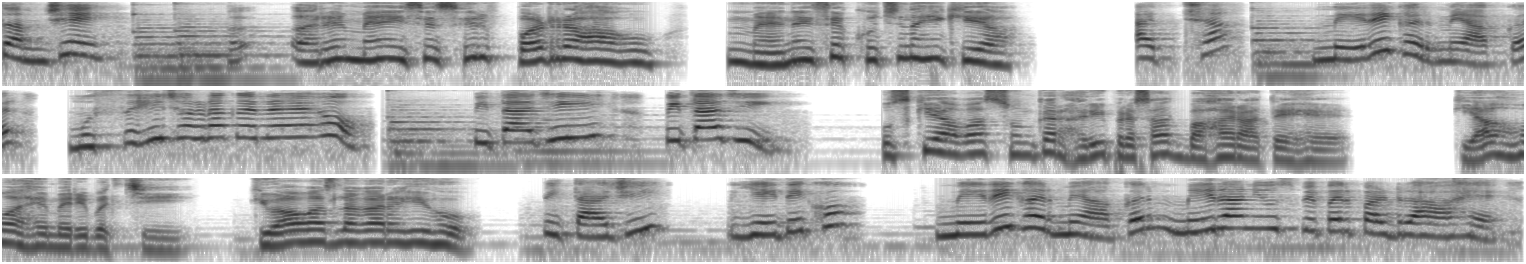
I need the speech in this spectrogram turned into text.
समझे? अरे मैं इसे सिर्फ़ पढ़ रहा हूँ मैंने इसे कुछ नहीं किया। अच्छा मेरे घर में आकर मुझसे ही झगड़ा कर रहे हो? पिताजी पिताजी। उसकी आवाज़ सुनकर हरिप्रसाद बाहर आते हैं। क्या हुआ है मेरी बच्ची? क्यों आवाज़ लगा रही हो? पिताजी ये देखो मेरे घर में आकर मेरा न्यूज़पेपर पढ़ रहा है।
